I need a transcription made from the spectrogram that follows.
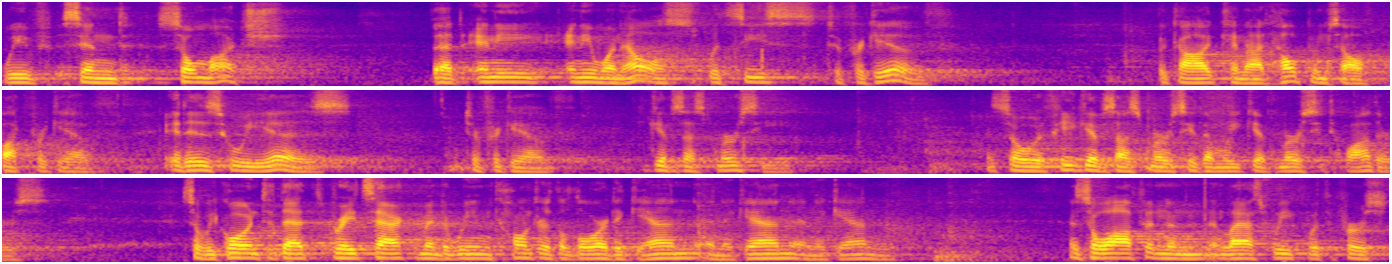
we've sinned so much that any, anyone else would cease to forgive. But God cannot help Himself but forgive. It is who He is to forgive. He gives us mercy. And so, if He gives us mercy, then we give mercy to others. So, we go into that great sacrament and we encounter the Lord again and again and again. And so often, and last week with the first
